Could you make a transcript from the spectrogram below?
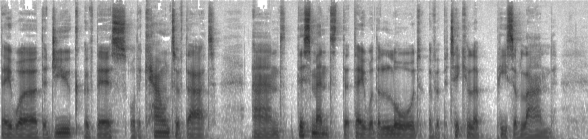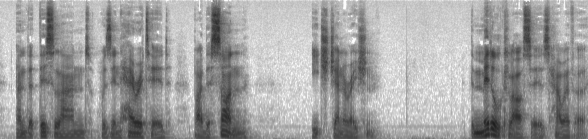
they were the Duke of this or the Count of that, and this meant that they were the lord of a particular piece of land, and that this land was inherited by the son each generation. The middle classes, however,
